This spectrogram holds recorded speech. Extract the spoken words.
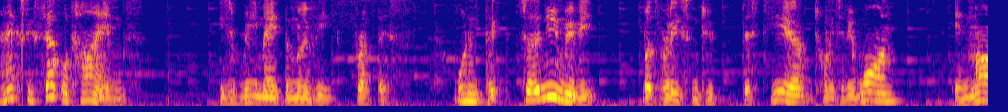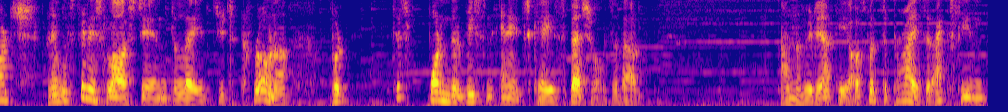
And actually, several times he's remade the movie throughout this. So the new movie was released into this year, 2021, in March, and it was finished last year and delayed due to Corona. But this one of the recent NHK specials about Anno Hideaki, I was quite surprised that actually in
